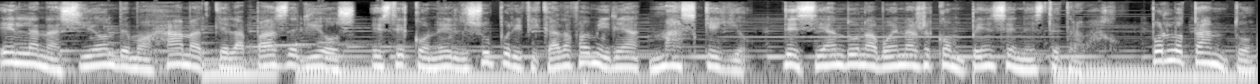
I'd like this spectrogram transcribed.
en la nación de Mohammed que la paz de Dios esté con él y su purificada familia más que yo, deseando una buena recompensa en este trabajo. Por lo tanto,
